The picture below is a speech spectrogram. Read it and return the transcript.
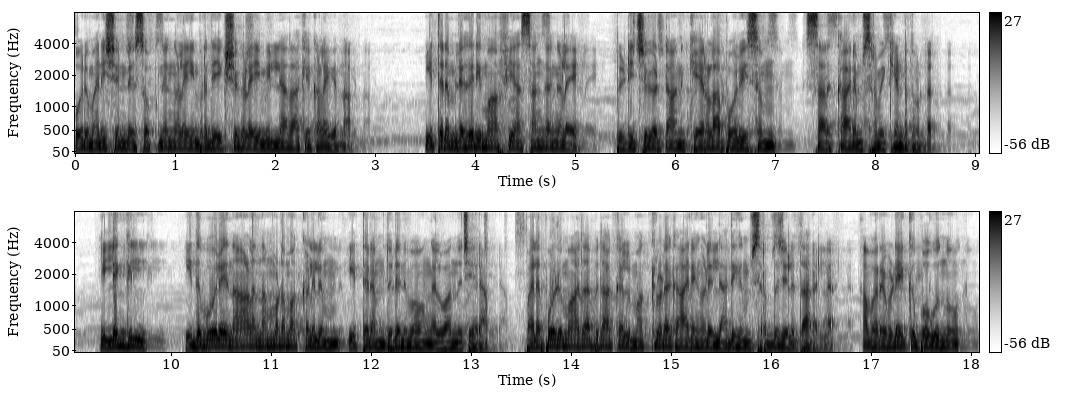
ഒരു മനുഷ്യന്റെ സ്വപ്നങ്ങളെയും പ്രതീക്ഷകളെയും ഇല്ലാതാക്കി കളയുന്ന ഇത്തരം ലഹരി മാഫിയ സംഘങ്ങളെ പിടിച്ചുകെട്ടാൻ കേരള പോലീസും സർക്കാരും ശ്രമിക്കേണ്ടതുണ്ട്. ഇല്ലെങ്കിൽ ഇതുപോലെ നാളെ നമ്മുടെ മക്കളിലും ഇത്തരം ദുരനുഭവങ്ങൾ വന്നു ചേരാം. പലപ്പോഴും മാതാപിതാക്കൾ മക്കളുടെ കാര്യങ്ങളിൽ അധികം ശ്രദ്ധ ചെലുത്താറില്ല. അവർ എവിടേക്ക് പോകുന്നു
